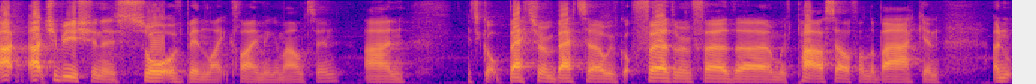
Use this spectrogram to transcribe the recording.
attribution has sort of been like climbing a mountain, and it's got better and better. We've got further and further, and we've pat ourselves on the back, and and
